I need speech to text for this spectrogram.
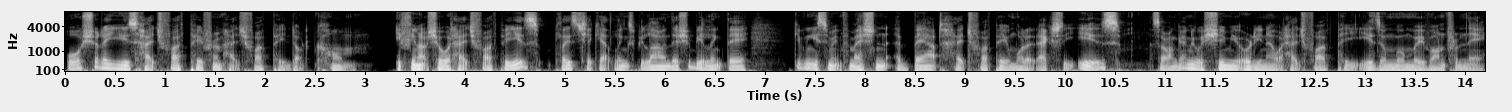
or should I use H5P from h5p.com? If you're not sure what H5P is, please check out links below, and there should be a link there giving you some information about H5P and what it actually is. So I'm going to assume you already know what H5P is and we'll move on from there.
